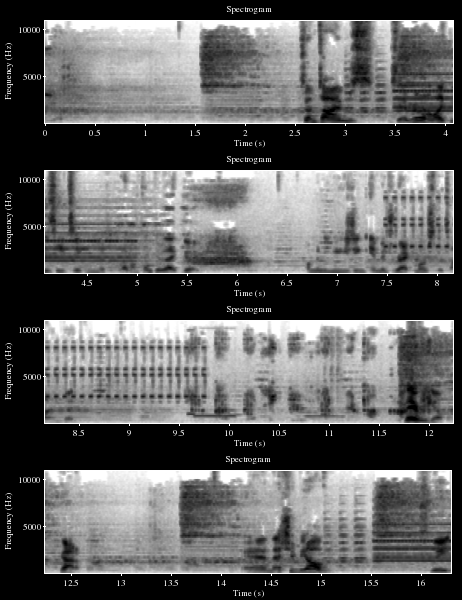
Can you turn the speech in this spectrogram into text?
we go. Sometimes, see, I really don't like these heat-seeking missiles. I don't think they're that good. I'm going to be using Image Rec most of the time, but... There we go. Got him. And that should be all of them. Sweet.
